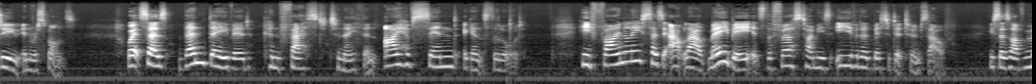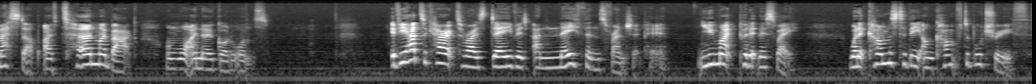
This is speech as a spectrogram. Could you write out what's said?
do in response? Where it says, Then David confessed to Nathan, I have sinned against the Lord. He finally says it out loud. Maybe it's the first time he's even admitted it to himself. He says, I've messed up. I've turned my back on what I know God wants. If you had to characterize David and Nathan's friendship here, you might put it this way When it comes to the uncomfortable truth,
